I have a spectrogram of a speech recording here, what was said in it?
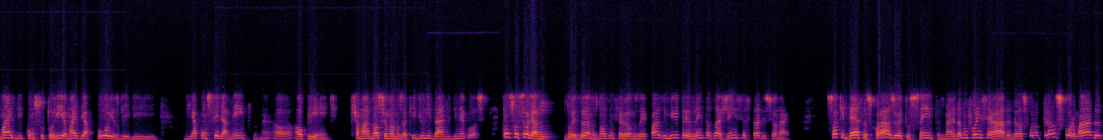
mais de consultoria, mais de apoios, de, de, de aconselhamento né, ao, ao, cliente. Chamado, nós chamamos aqui de unidade de negócio. Então, se você olhar nos dois anos, nós encerramos aí quase 1.300 agências tradicionais. Só que dessas, quase 800, na verdade, não foram encerradas, elas foram transformadas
